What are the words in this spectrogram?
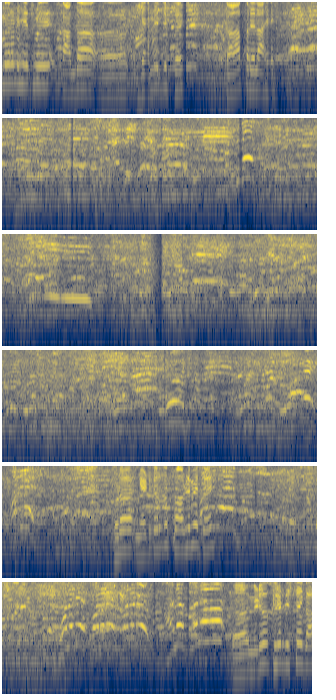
मित्रांनो हे थोडे कांदा डॅमेज दिसतोय. काळा पडलेला आहे. थोडं नेटवर्क प्रॉब्लेम येतोय. व्हिडिओ क्लिअर दिसतोय का?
